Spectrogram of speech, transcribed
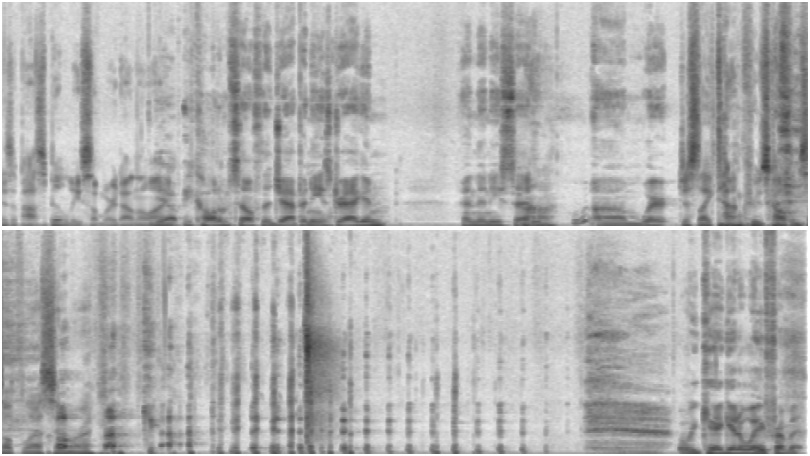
is a possibility somewhere down the line. Yep, he called himself the Japanese Dragon, and then he said, Uh-huh. um, "Where?" Just like Tom Cruise called himself the Last Samurai. oh God. We can't get away from it.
